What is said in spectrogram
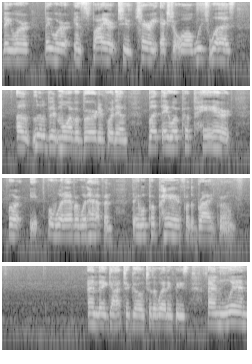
They were they were inspired to carry extra oil, which was a little bit more of a burden for them, but they were prepared for for whatever would happen. They were prepared for the bridegroom. and they got to go to the wedding feast. And when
